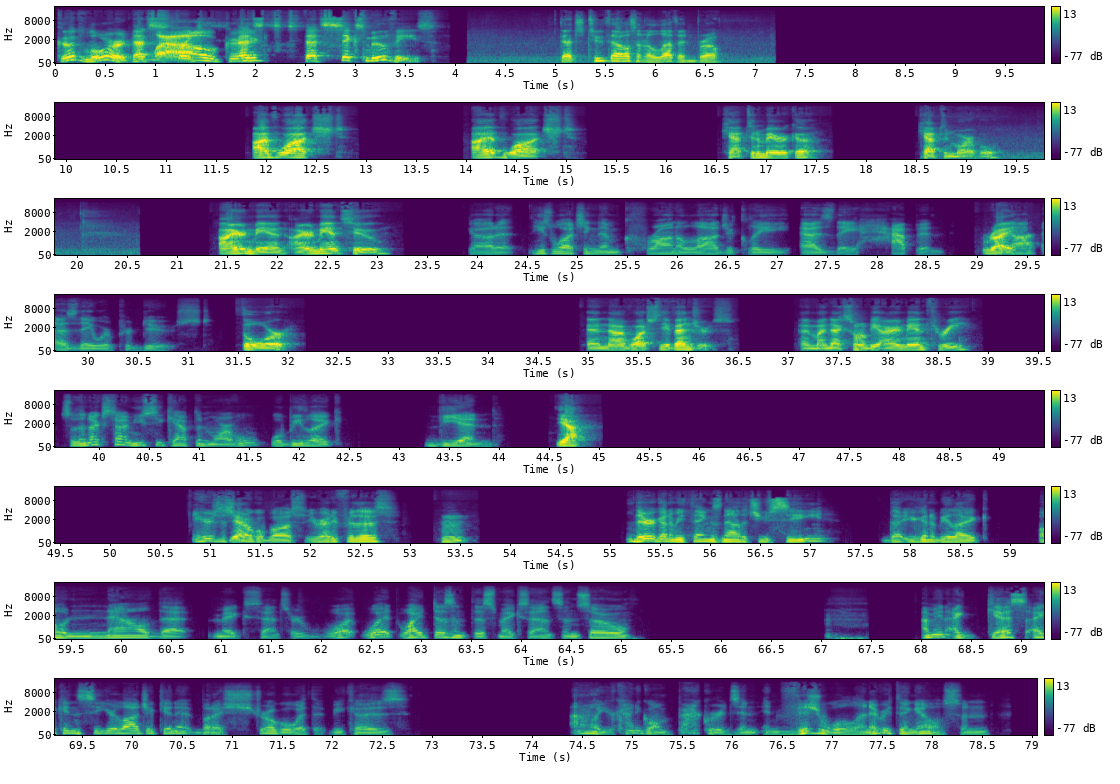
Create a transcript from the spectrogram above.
Good lord, that's Wow, like, Greg. That's that's six movies. That's 2011, bro. I've watched. I have watched Captain America, Captain Marvel, Iron Man, Iron Man Two, got it. He's watching them chronologically as they happen, right? not as they were produced. Thor, and now I've watched the Avengers, and my next one will be Iron Man Three. So the next time you see Captain Marvel will be like the end. Yeah, Here's the Yeah. struggle, boss. You ready for this? Hmm. There are going to be things now that you see that you're going to be like, "Oh, now that makes sense," or "What? What? Why doesn't this make sense?" And so, I mean, I guess I can see your logic in it, but I struggle with it because I don't know. You're kind of going backwards in in visual and everything else, and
